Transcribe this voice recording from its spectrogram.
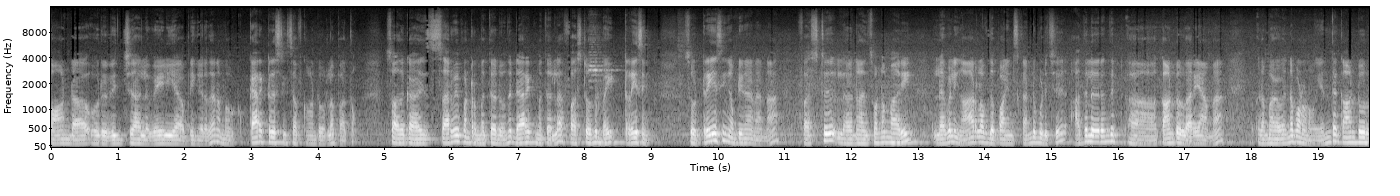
பாண்டா ஒரு ரிட்ஜா இல்லை வேலியா அப்படிங்கிறத நம்ம கேரக்டரிஸ்டிக்ஸ் ஆஃப் கான்டூரில் பார்த்தோம். ஸோ அதுக்கு சர்வே பண்ணுற மெத்தட் வந்து டைரக்ட் மெத்தடில் ஃபஸ்ட்டு வந்து பை ட்ரேசிங் ஸோ ட்ரேசிங் அப்படின்னா என்னென்னா ஃபஸ்ட்டு நான் சொன்ன மாதிரி levelling RL of the points கண்டுபிடிச்சி அதிலிருந்து கான்டூர் uh, வரையாமல் நம்ம என்ன பண்ணணும்? எந்த கான்டூர்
